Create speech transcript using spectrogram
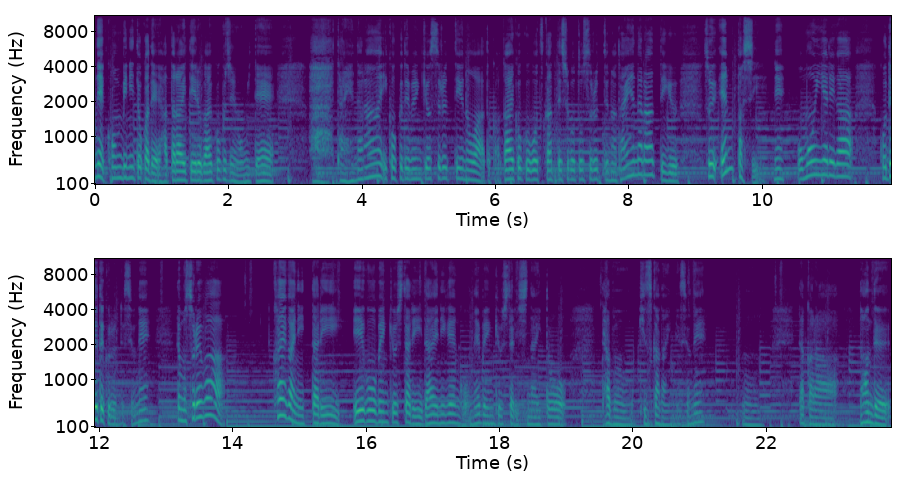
ね、コンビニとかで働いている外国人を見て「はあ大変だな異国で勉強するっていうのは」とか外国語を使って仕事するっていうのは大変だなっていうそういうエンパシーね思いやりがこう出てくるんですよね。でもそれは海外に行ったり英語を勉強したり第二言語をね勉強したりしないと多分気づかないんですよね。うん、だからなんで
